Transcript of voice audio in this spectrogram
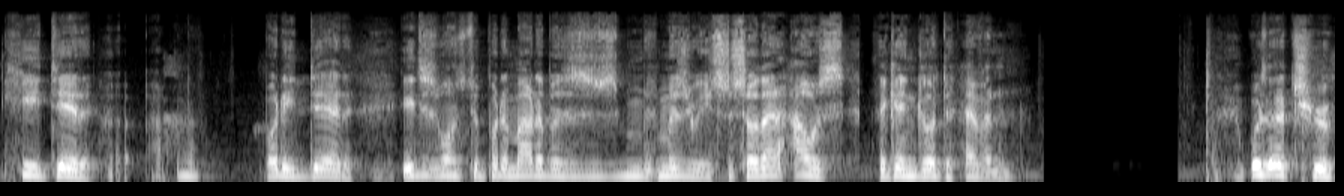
he did what he did, he just wants to put him out of his m- misery so, so that house can go to heaven. Was that true?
